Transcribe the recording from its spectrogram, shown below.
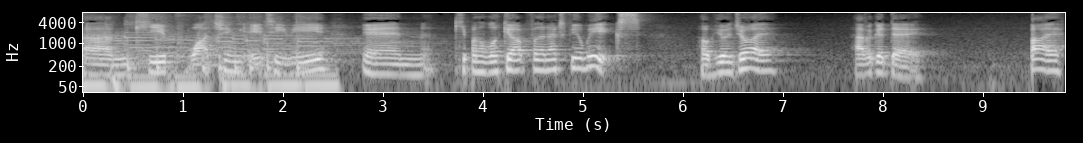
um, keep watching ATV and keep on the lookout for the next few weeks. Hope you enjoy. Have a good day. Bye.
